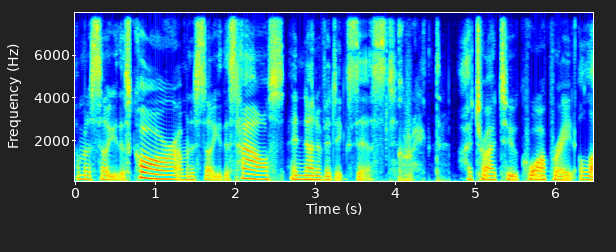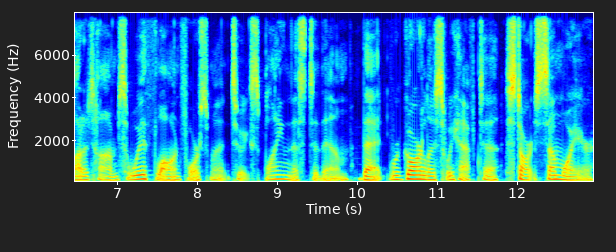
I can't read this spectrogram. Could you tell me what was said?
I'm going to sell you this car, I'm going to sell you this house, and none of it exists. Correct. I try to cooperate a lot of times with law enforcement to explain this to them that regardless, we have to start somewhere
